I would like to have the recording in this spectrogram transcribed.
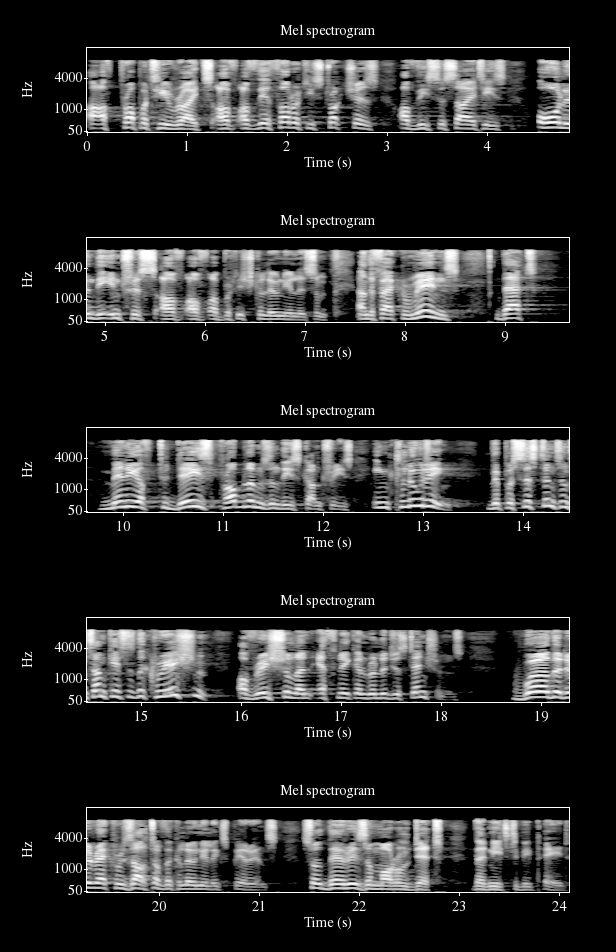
of property rights, of, of the authority structures of these societies, all in the interests of, of, of British colonialism. And the fact remains that many of today's problems in these countries, including the persistence, in some cases the creation of racial and ethnic and religious tensions, were the direct result of the colonial experience. So there is a moral debt that needs to be paid.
